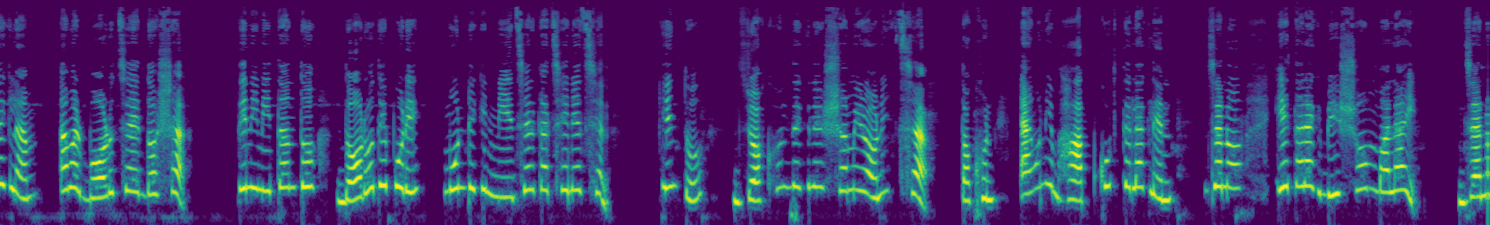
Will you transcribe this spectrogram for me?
দেখলাম আমার বড় চায়ের দশা। তিনি নিতান্ত দরদে পড়ে মনটিকে নিজের কাছে এনেছেন। কিন্তু যখন দেখলেন স্বামীর অনিচ্ছা, তখন এমনই ভাব করতে লাগলেন যেন এ তার এক বিষম বালাই, যেন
